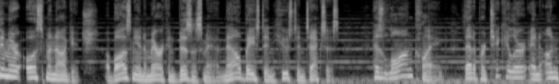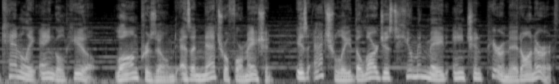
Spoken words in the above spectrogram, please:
Semir Osmanagic, a Bosnian-American businessman now based in Houston, Texas, has long claimed that a particular and uncannily angled hill, long presumed as a natural formation, is actually the largest human-made ancient pyramid on Earth.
